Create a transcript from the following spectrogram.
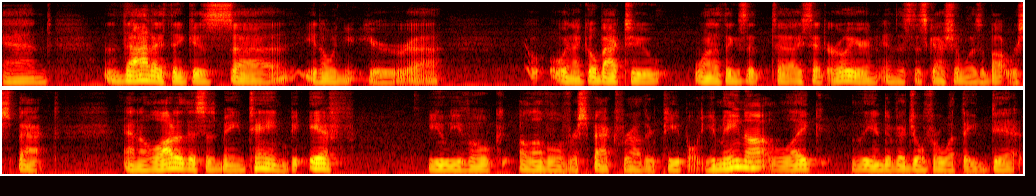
and that I think is, uh, you know, when you, you're, uh, when I go back to one of the things that uh, I said earlier in, in this discussion was about respect, and a lot of this is maintained if you evoke a level of respect for other people. You may not like the individual for what they did,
